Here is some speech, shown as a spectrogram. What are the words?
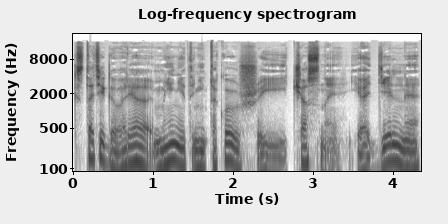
Кстати говоря, мнение это не такое уж и частное, и отдельное.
